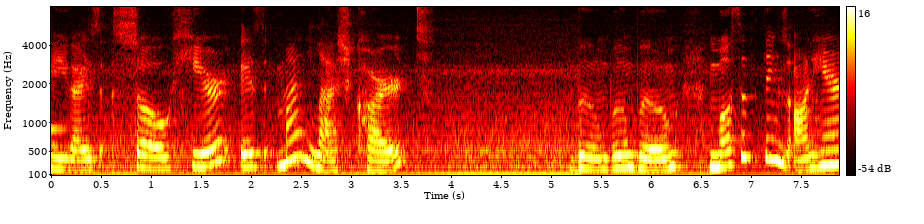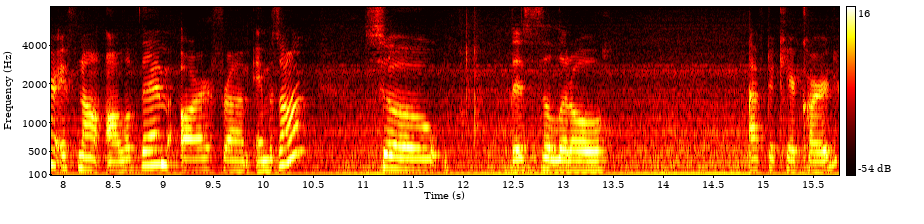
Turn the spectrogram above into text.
Guys. So here is my lash cart. Boom boom boom. Most of the things on here if not all of them are from amazon. So this is a little aftercare card.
